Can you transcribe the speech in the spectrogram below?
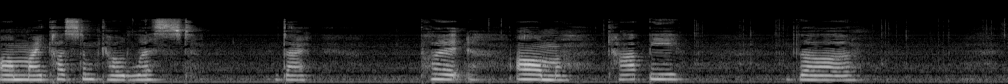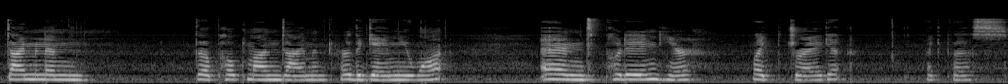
um, my custom code list. Put um copy the diamond and the Pokemon Diamond or the game you want and put it in here like drag it like this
